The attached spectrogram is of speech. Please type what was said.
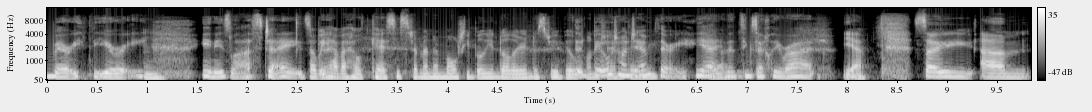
very theory mm. in his last days. So we have a healthcare system and a multi-billion dollar industry built on built germ on theory. theory. Yeah, that's exactly right. Yeah. So um,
